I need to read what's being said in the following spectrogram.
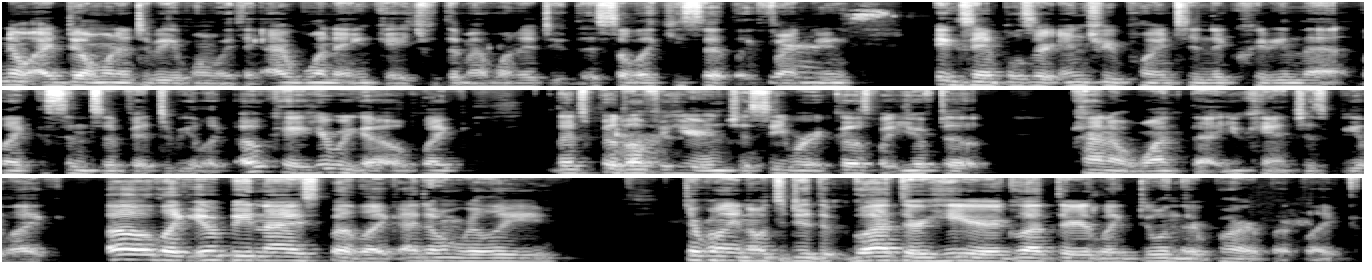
no, I don't want it to be a one way thing. I want to engage with them. I want to do this. So, like you said, like finding yes. examples or entry points into creating that like sense of it to be like, okay, here we go. Like, let's build yeah. off of here and just see where it goes. But you have to kind of want that. You can't just be like, oh, like it would be nice, but like I don't really, don't really know what to do. Glad they're here. Glad they're like doing their part, but like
